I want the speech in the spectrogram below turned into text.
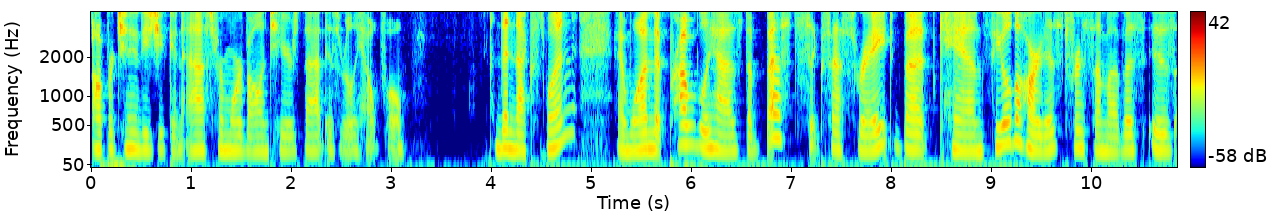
opportunities you can ask for more volunteers. That is really helpful. The next one, and one that probably has the best success rate but can feel the hardest for some of us, is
